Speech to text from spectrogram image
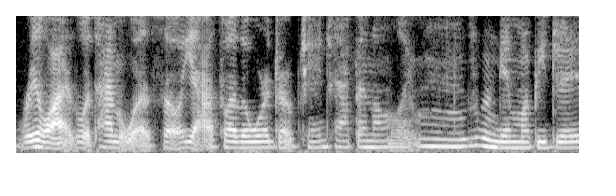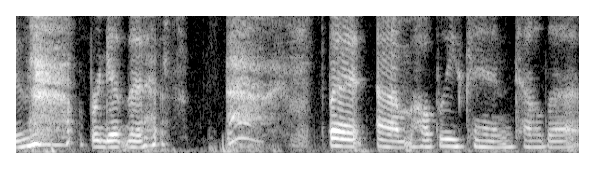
realize what time it was. So yeah, that's why the wardrobe change happened. I'm like, mm, I'm just gonna get my PJs. Forget this. but um, hopefully you can tell the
